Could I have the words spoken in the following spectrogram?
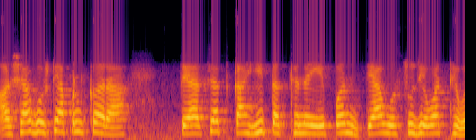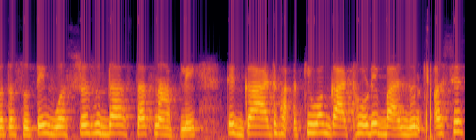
अशा गोष्टी आपण करा. त्याच्यात काही तथ्य नाही आहे पण त्या वस्तू जेव्हा ठेवत असतो ते वस्त्रसुद्धा असतात ना आपले ते गाठ किंवा गाठोडे बांधून असेच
